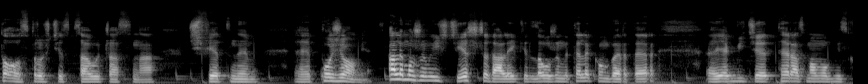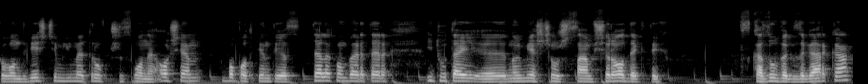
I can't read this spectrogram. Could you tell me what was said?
to ostrość jest cały czas na świetnym e, poziomie. Ale możemy iść jeszcze dalej, kiedy założymy telekonwerter. E, Jak widzicie, teraz mam ogniskową 200 mm, przysłonę 8, bo podpięty jest telekonwerter i tutaj e, no, mieszczę już sam środek tych wskazówek zegarka.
